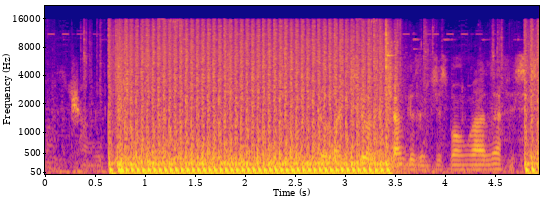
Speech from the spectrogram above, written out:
Let's try it. There were like two of the chunkers and just one guy left. It's just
